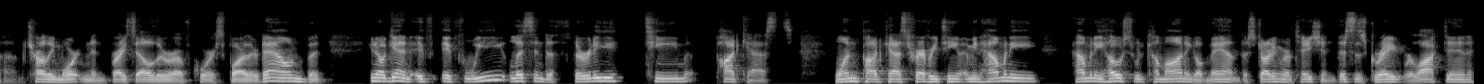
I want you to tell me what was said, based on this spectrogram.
Um, Charlie Morton and Bryce Elder are, of course, farther down. But you know, again, if if we listen to 30 team podcasts, one podcast for every team, I mean, how many how many hosts would come on and go, man, the starting rotation, this is great. We're locked in.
